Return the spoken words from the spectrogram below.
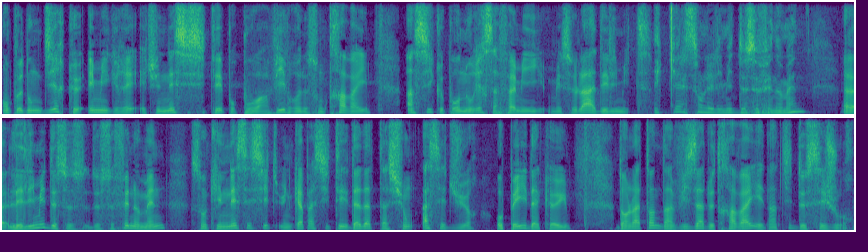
on peut donc dire que émigrer est une nécessité pour pouvoir vivre de son travail, ainsi que pour nourrir sa famille, mais cela a des limites. Et quelles sont les limites de ce phénomène? Euh, les limites de ce, de ce phénomène sont qu'il nécessite une capacité d'adaptation assez dure au pays d'accueil, dans l'attente d'un visa de travail et d'un titre de séjour.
